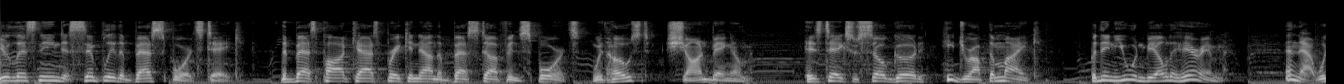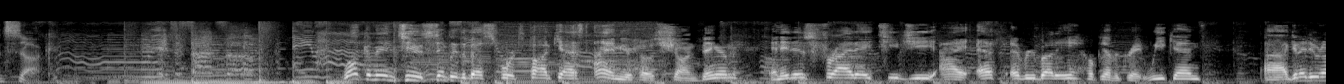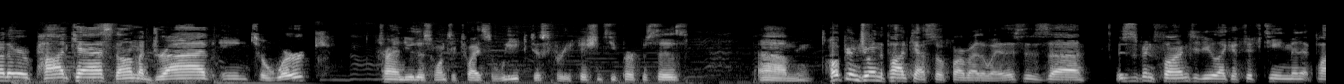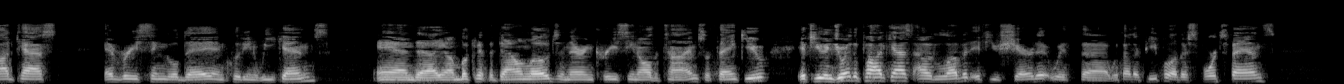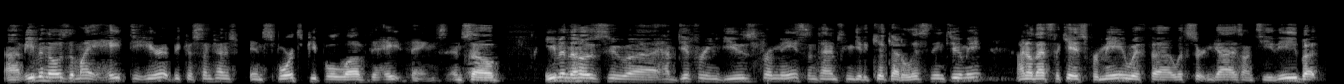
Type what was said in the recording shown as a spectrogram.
You're listening to Simply the Best Sports Take, the best podcast breaking down the best stuff in sports with host Sean Bingham. His takes are so good, he dropped the mic, but then you wouldn't be able to hear him, and that would suck. Welcome into Simply the Best Sports Podcast. I am your host, Sean Bingham, and it is Friday, TGIF, everybody. Hope you have a great weekend. Uh, gonna do another podcast on my drive into work. Try and do this once or twice a week just for efficiency purposes. Um, hope you're enjoying the podcast so far, by the way. This is, uh, this has been fun to do like a 15 minute podcast every single day, including weekends. And, uh, you know, I'm looking at the downloads and they're increasing all the time. So thank you. If you enjoy the podcast, I would love it if you shared it with, uh, with other people, other sports fans. Um, even those that might hate to hear it because sometimes in sports people love to hate things. And so even those who, uh, have differing views from me sometimes can get a kick out of listening to me. I know that's the case for me with, uh, with certain guys on TV, but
